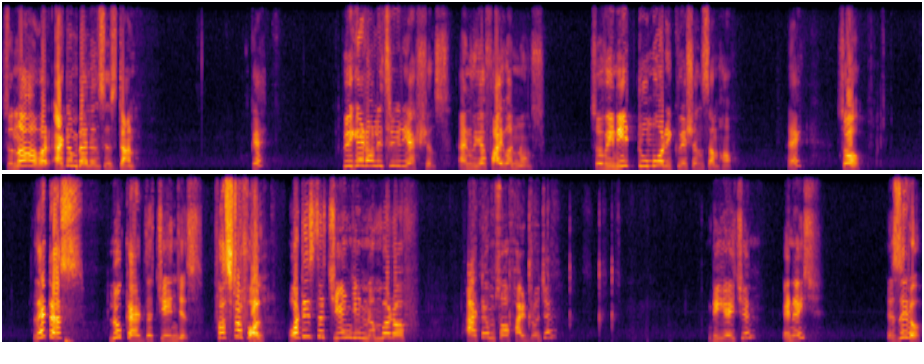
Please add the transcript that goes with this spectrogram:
So, now our atom balance is done. Okay. We get only 3 reactions and we have 5 unknowns. So, we need 2 more equations somehow right. So, let us look at the changes. First of all what is the change in number of atoms of hydrogen? DHN NH is 0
